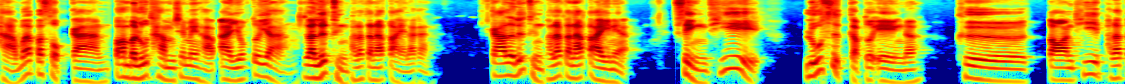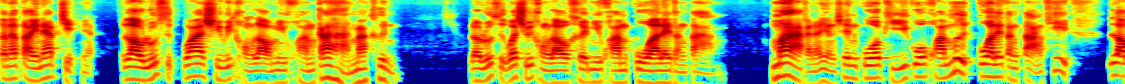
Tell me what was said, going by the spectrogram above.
ถามว่าประสบการณ์ตอนบรรลุธรรมใช่ไหมครับอายกตัวอย่างระลึกถึงพระรัตนตรัยแล้วกัน การระลึกถึงพระรัตนตรัยเนี่ยสิ่งที่รู้สึกกับตัวเองนะคือตอนที่พระรัตนตรัยแนบจิตเนี่ยเรารู้สึกว่าชีวิตของเรามีความกล้าหาญมากขึ้น เรารู้สึกว่าชีวิตของเราเคยมีความกลัวอะไรต่างๆ มากนะอย่างเช่น กลัวผีกลัวความมืดกลัวอะไรต่างๆ ที่เรา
